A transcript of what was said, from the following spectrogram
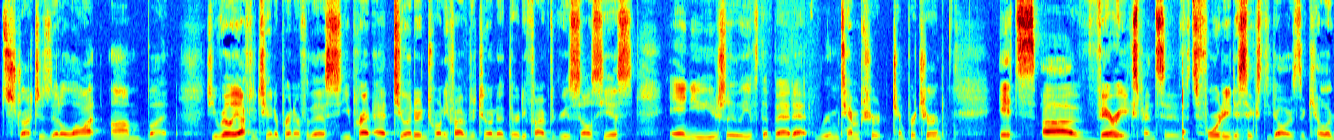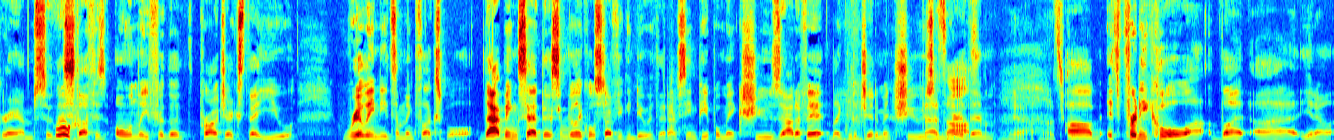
stretches it a lot. Um, but so you really have to tune a printer for this. You print at 225 to 235 degrees Celsius, and you usually leave the bed at room temperature. Temperature. It's uh, very expensive. It's forty to sixty dollars a kilogram. So this stuff is only for the projects that you really need something flexible. That being said, there's some really cool stuff you can do with it. I've seen people make shoes out of it, like legitimate shoes, That's and wear awesome. them. Yeah, that's cool. Um, it's pretty cool, uh, but uh, you know,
